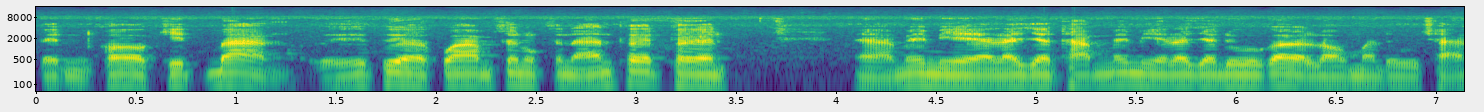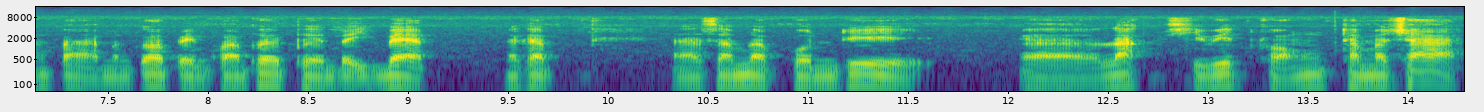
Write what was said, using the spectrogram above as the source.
เป็นข้อคิดบ้าง หรือเพื่อความสนุกสนานเพลิดเพลินไม่มีอะไรจะทำไม่มีอะไรจะดูก็ลองมาดูช้างป่า มันก็เป็นความเพลิดเพลินไปอีกแบบนะครับอ่าสำหรับคนที่รักชีวิตของธรรมชาติ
